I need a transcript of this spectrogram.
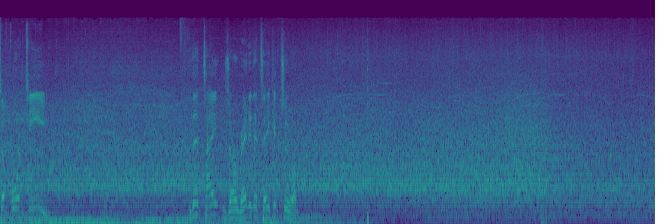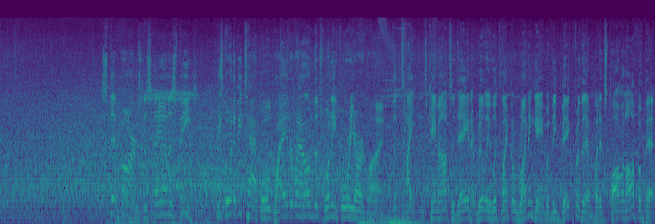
to 14. The Titans are ready to take it to them. Stiff arms to stay on his feet. He's going to be tackled right around the 24-yard line. The Titans came out today, and it really looked like the running game would be big for them, but it's fallen off a bit.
